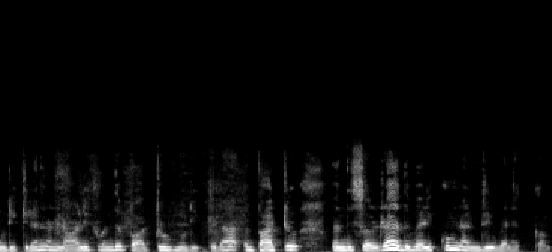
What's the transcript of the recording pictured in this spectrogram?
முடிக்கிறேன். நான் நாளைக்கு வந்து பார்ட் டூ முடிக்கிறேன். பார்ட் டூ வந்து சொல்கிறேன் அது வரைக்கும் நன்றி வணக்கம்.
